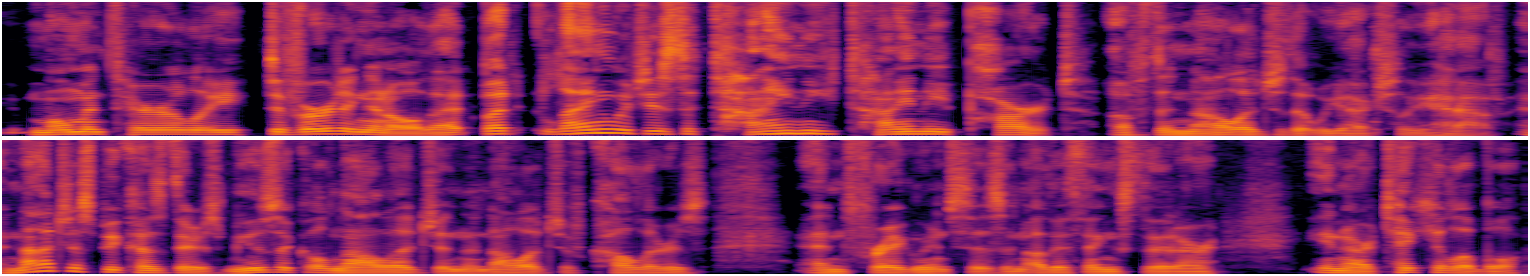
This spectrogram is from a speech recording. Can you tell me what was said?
momentarily diverting and all that but language is a tiny tiny part of the knowledge that we actually have. And not just because there's musical knowledge and the knowledge of colors and fragrances and other things that are inarticulable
